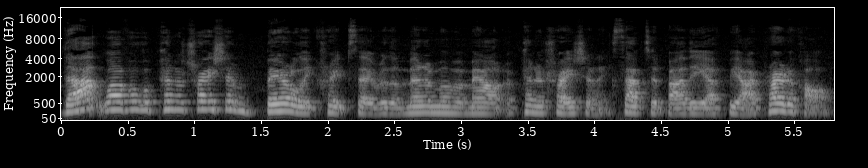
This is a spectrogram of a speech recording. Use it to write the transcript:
that level of penetration barely creeps over the minimum amount of penetration accepted by the FBI protocol.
